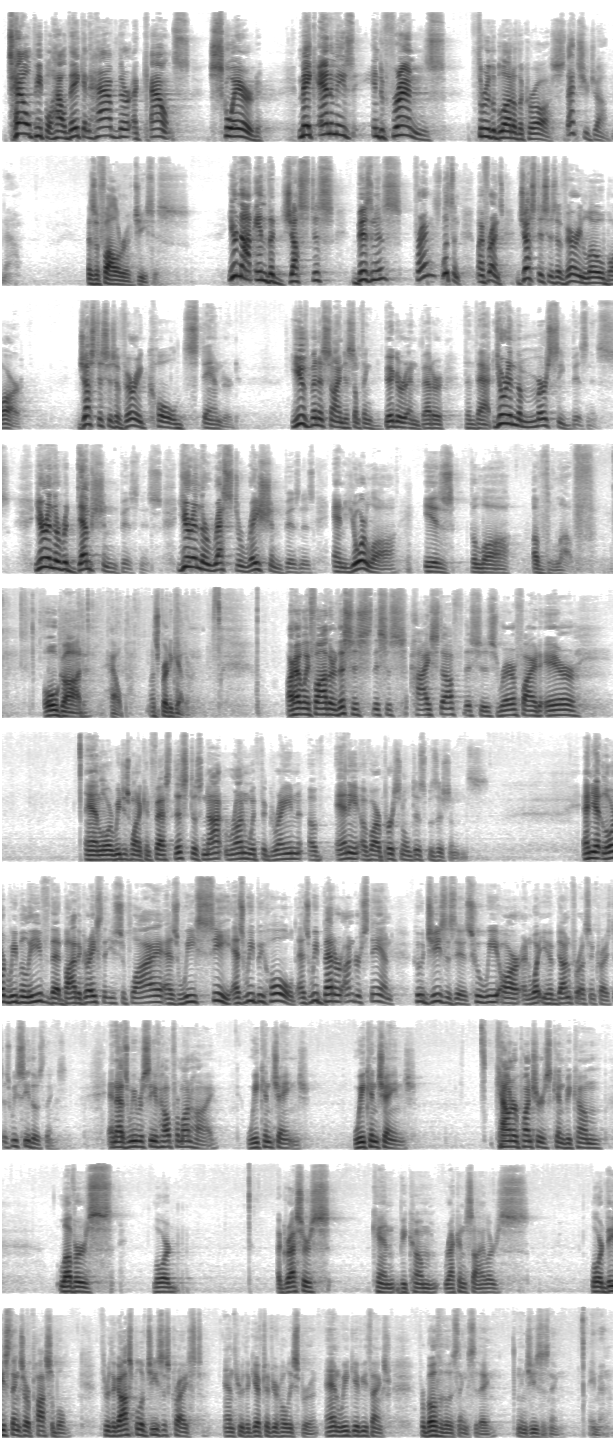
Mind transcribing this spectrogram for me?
Tell people how they can have their accounts squared. Make enemies into friends through the blood of the cross. That's your job now as a follower of Jesus. You're not in the justice business, friends. Listen, my friends, justice is a very low bar. Justice is a very cold standard. You've been assigned to something bigger and better than that. You're in the mercy business. You're in the redemption business. You're in the restoration business. And your law is the law of love. Oh God, help. Let's pray together. Our Heavenly Father, this is, this is high stuff. This is rarefied air. And Lord, we just want to confess this does not run with the grain of any of our personal dispositions. And yet, Lord, we believe that by the grace that you supply, as we see, as we behold, as we better understand who Jesus is, who we are, and what you have done for us in Christ, as we see those things, and as we receive help from on high, we can change. We can change. Counterpunchers can become lovers, Lord. Aggressors can become reconcilers. Lord, these things are possible through the gospel of Jesus Christ and through the gift of your Holy Spirit. And we give you thanks for both of those things today. In Jesus' name, amen.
